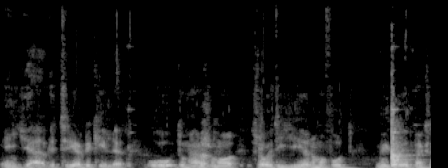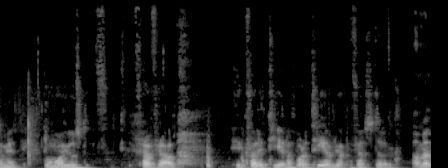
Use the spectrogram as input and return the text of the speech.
är en jävligt trevlig kille. Och de här som har slagit igenom och fått mycket uppmärksamhet, de har just framförallt kvaliteten att vara trevliga på fester. Ja, men,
